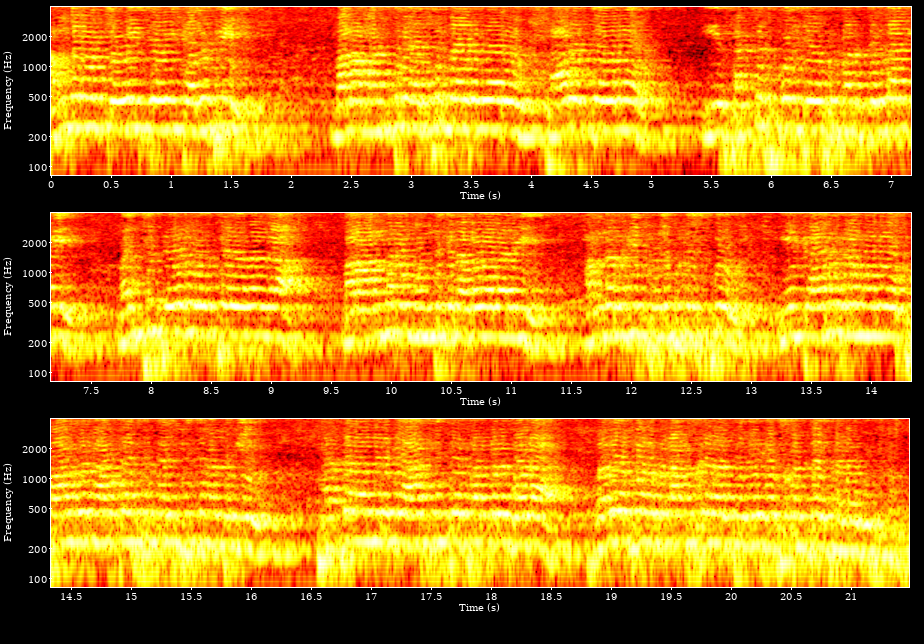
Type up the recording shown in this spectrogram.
అందరం చేయి చేయి కలిపి మన మంత్రి అచ్చెన్నాయుడు గారు సారథ్యంలో ఈ సక్సెస్ఫుల్ చేసి మన జిల్లాకి మంచి పేరు వచ్చే విధంగా మనం అందరం ముందుకు నడవాలని అందరికీ పిలుపునిస్తూ ఈ కార్యక్రమంలో పాల్గొనే అవకాశం కల్పించినందుకు పెద్దలందరికీ ఆఫీసర్స్ అందరూ కూడా హృదయపూర్వక నమస్కారాలు తెలియజేసుకుంటూ సెలవు తీసుకుంటాం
